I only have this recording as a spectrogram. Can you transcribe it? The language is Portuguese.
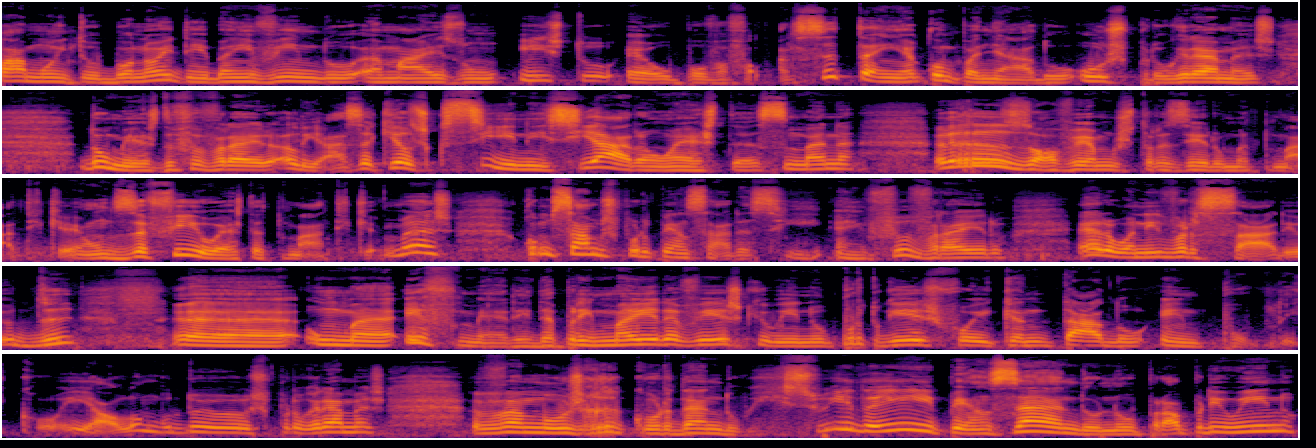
Olá, muito boa noite e bem-vindo a mais um Isto é o Povo a Falar. Se tem acompanhado os programas do mês de fevereiro, aliás, aqueles que se iniciaram esta semana, resolvemos trazer uma temática. É um desafio esta temática, mas começámos por pensar assim: em fevereiro era o aniversário de uh, uma efeméride, a primeira vez que o hino português foi cantado em público. E ao longo dos programas vamos recordando isso isso. E daí, pensando no próprio hino,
